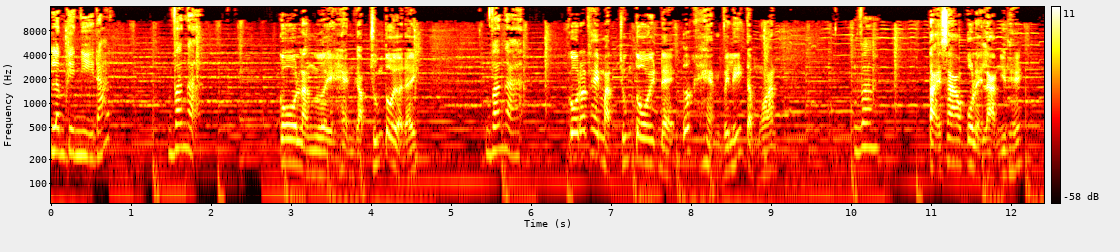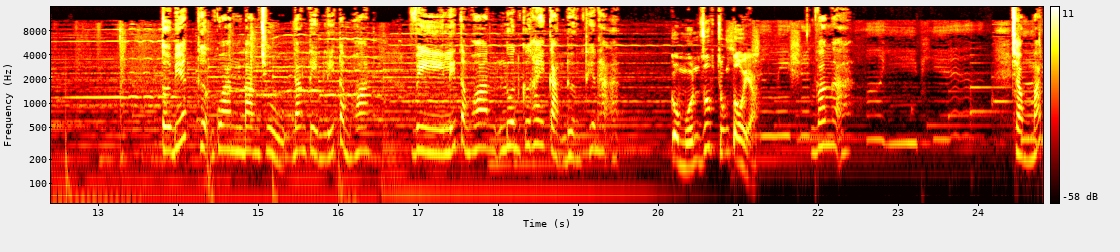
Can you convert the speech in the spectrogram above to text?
Lâm Tiên Nhi đáp. Vâng ạ. Cô là người hẹn gặp chúng tôi ở đây. Vâng ạ. Cô đã thay mặt chúng tôi để ước hẹn với Lý Tẩm Hoan. Vâng. Tại sao cô lại làm như thế Tôi biết thượng quan bang chủ đang tìm Lý Tầm Hoan Vì Lý Tầm Hoan luôn cứ hay cản đường thiên hạ. Cô muốn giúp chúng tôi à? Vâng ạ. Trong mắt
